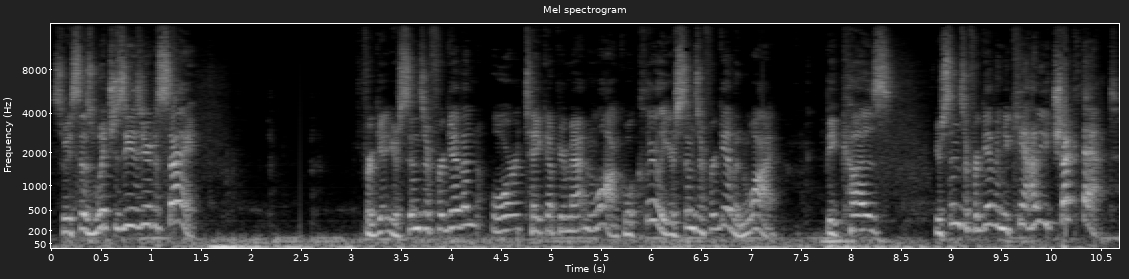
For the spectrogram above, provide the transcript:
So he says, which is easier to say? Forget your sins are forgiven or take up your mat and walk? Well, clearly your sins are forgiven. Why? Because your sins are forgiven. You can't, how do you check that?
